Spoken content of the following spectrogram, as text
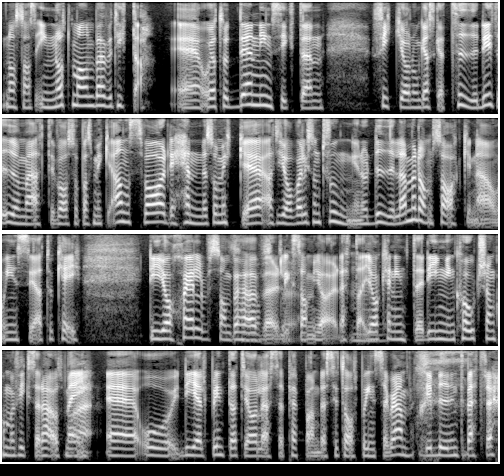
någonstans inåt man behöver titta. Eh, och jag tror att den insikten fick jag nog ganska tidigt i och med att det var så pass mycket ansvar, det hände så mycket, att jag var liksom tvungen att dela med de sakerna och inse att okej, okay, det är jag själv som, som behöver liksom göra detta. Mm. Jag kan inte, det är ingen coach som kommer fixa det här åt mig. Eh, och det hjälper inte att jag läser peppande citat på Instagram. Det blir inte bättre.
